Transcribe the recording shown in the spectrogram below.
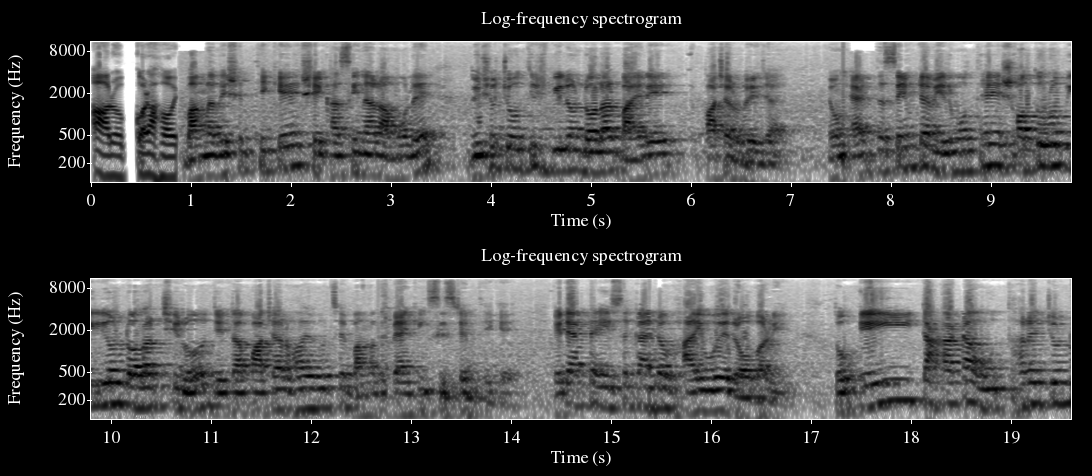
আরোপ করা হয়। বাংলাদেশের থেকে শেখ হাসিনার আমলে দুইশো চৌত্রিশ বিলিয়ন ডলার বাইরে পাচার হয়ে যায়। এবং অ্যাট দ্য সেম টাইম এর মধ্যে সতেরো বিলিয়ন ডলার ছিল, যেটা পাচার হয় হচ্ছে বাংলাদেশ ব্যাংকিং সিস্টেম থেকে। এটা একটা is a kind of highway robbery তো এই টাকাটা উদ্ধারের জন্য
